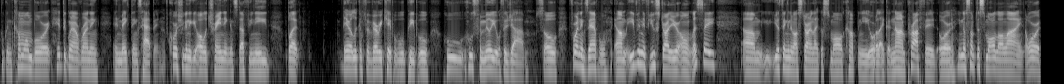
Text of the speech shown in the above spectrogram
who can come on board, hit the ground running, and make things happen. Of course, you're going to get all the training and stuff you need, but they're looking for very capable people who who's familiar with the job. So, for an example, um, even if you started your own, let's say um, you're thinking about starting like a small company or like a nonprofit or you know something small online or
